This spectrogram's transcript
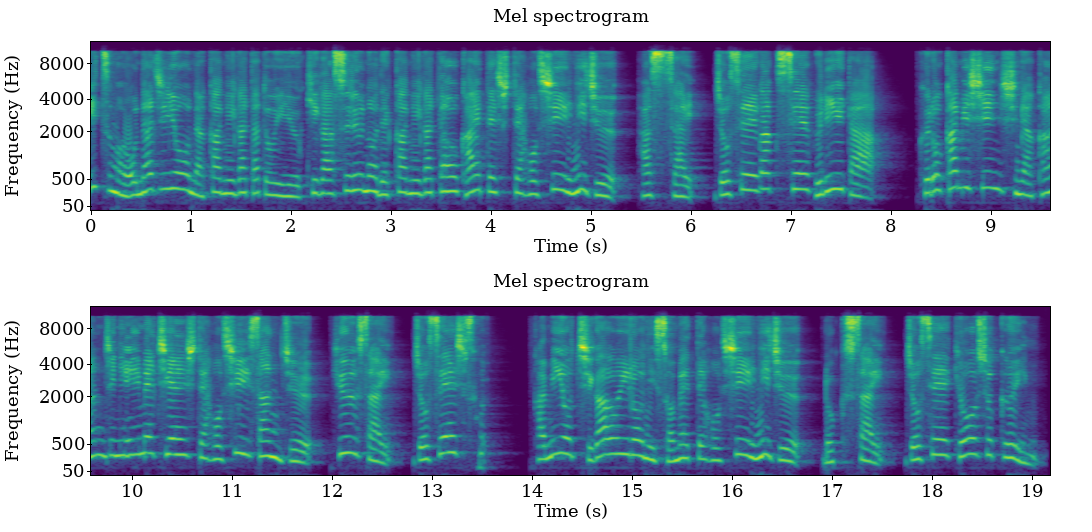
いつも同じような髪型という気がするので髪型を変えてしてほしい28歳、女性学生フリーター。黒髪紳士な感じにイメチェンしてほしい39歳、女性主婦。髪を違う色に染めてほしい26歳、女性教職員。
